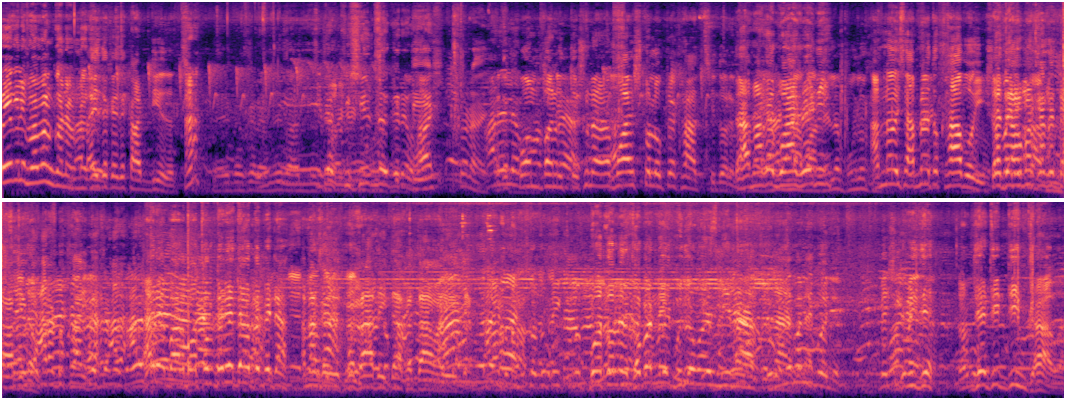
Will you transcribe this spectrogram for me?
ওইগুলি প্রমাণ করেন এই যে কার্ড দিয়ে যাচ্ছে। কোম্পানির তো শুনে বয়স্ক লোকটা খাওয়াচ্ছি ধরে আমাকে বয়স হয়নি। আপনার হয়েছে আপনার তো খাবোই। আমার কাছে। আর বোতল ধরে দাও তো বেটা। আমার। বোতলের খবর নেই বুঝো নিয়ে না। বেশি ডিম খাওয়া।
